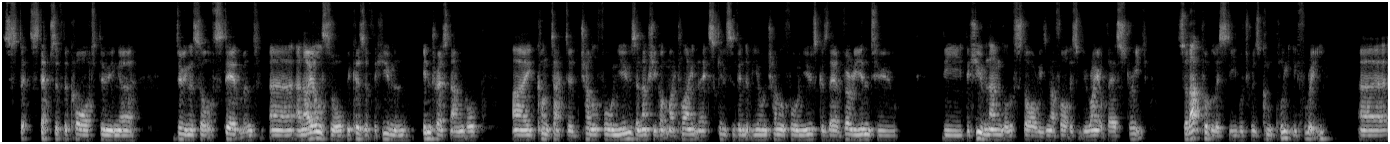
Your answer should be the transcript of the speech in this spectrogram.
st steps of the court doing a doing a sort of statement. Uh, and I also, because of the human interest angle, I contacted Channel 4 News and actually got my client an exclusive interview on Channel 4 News because they're very into the, the human angle of stories and I thought this would be right up their street. So that publicity, which was completely free, uh,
